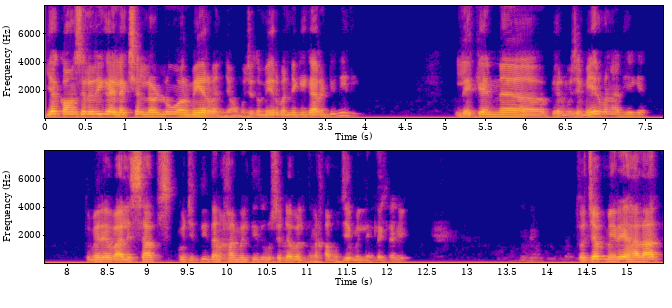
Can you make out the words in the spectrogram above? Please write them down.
या काउंसलरी का इलेक्शन लड़ लूँ और मेयर बन जाऊँ। मुझे तो मेयर बनने की गारंटी नहीं थी। लेकिन फिर मुझे मेयर बना दिया गया। तो मेरे वालिद साहब को जितनी तनख्वाह मिलती थी, उससे डबल तनख्वाह मुझे मिलने लग। गई तो जब मेरे हालात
